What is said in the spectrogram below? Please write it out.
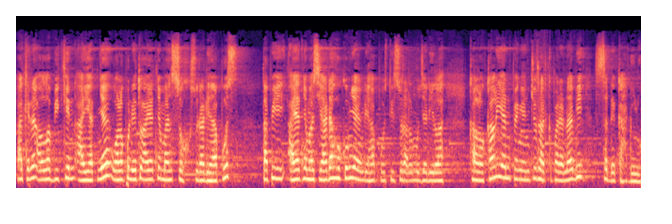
Akhirnya Allah bikin ayatnya, walaupun itu ayatnya mansuh, sudah dihapus. Tapi ayatnya masih ada hukumnya yang dihapus di surat Al-Mujadilah kalau kalian pengen curhat kepada Nabi, sedekah dulu.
